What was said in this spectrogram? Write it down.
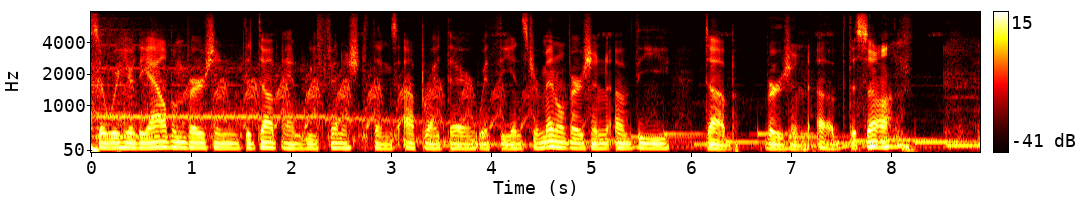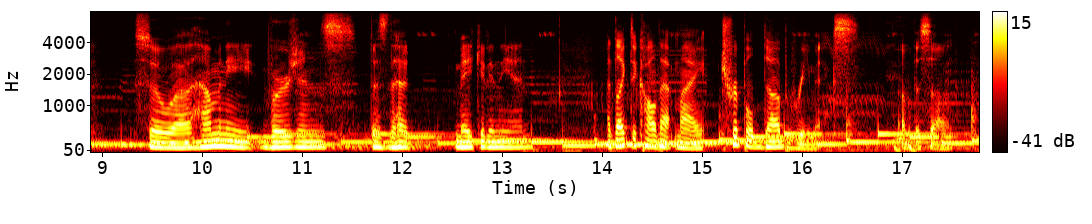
So we hear the album version, the dub, and we finished things up right there with the instrumental version of the dub version of the song. So, uh, how many versions does that make it in the end? I'd like to call that my triple dub remix of the song.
